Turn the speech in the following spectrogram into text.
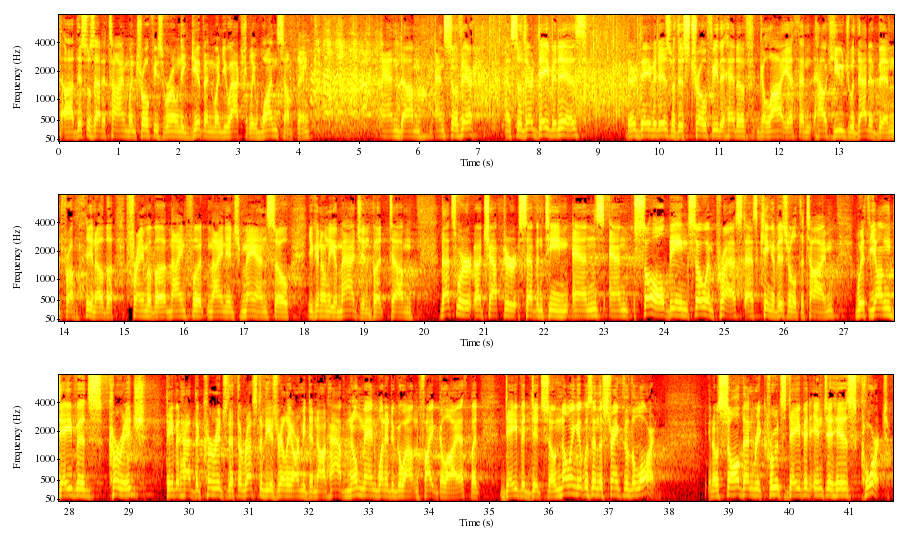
Uh, this was at a time when trophies were only given when you actually won something. And, um, and, so there, and so there David is. There David is with his trophy, the head of Goliath, and how huge would that have been from, you know, the frame of a nine foot, nine inch man. So you can only imagine. But um, that's where uh, chapter 17 ends. And Saul, being so impressed as king of Israel at the time with young David's courage, David had the courage that the rest of the Israeli army did not have. No man wanted to go out and fight Goliath, but David did so, knowing it was in the strength of the Lord. You know, Saul then recruits David into his court.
